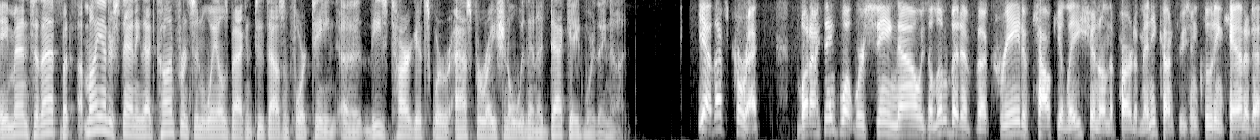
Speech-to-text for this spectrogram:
Amen to that. But uh, my understanding that conference in Wales back in 2014, uh, these targets were aspirational within a decade, were they not? Yeah, that's correct. But I think what we're seeing now is a little bit of a creative calculation on the part of many countries, including Canada,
